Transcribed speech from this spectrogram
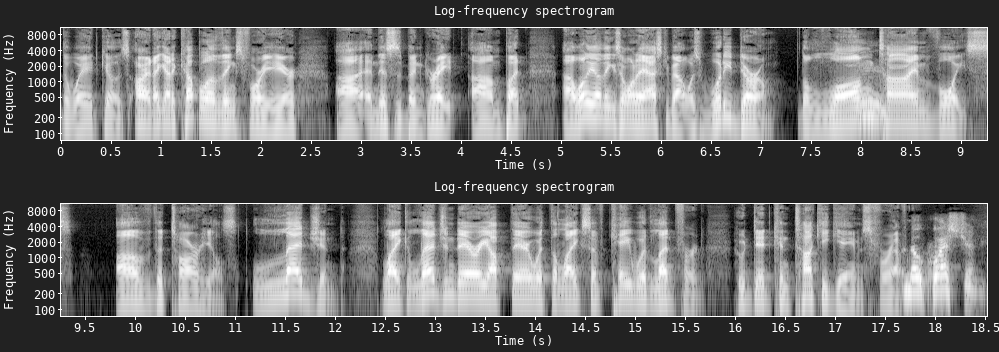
the way it goes. All right, I got a couple of other things for you here, uh, and this has been great. Um, but uh, one of the other things I wanted to ask you about was Woody Durham, the longtime voice of the Tar Heels, legend, like legendary up there with the likes of Cawood Ledford, who did Kentucky games forever. No question.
